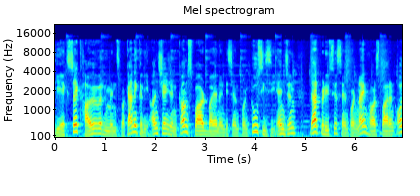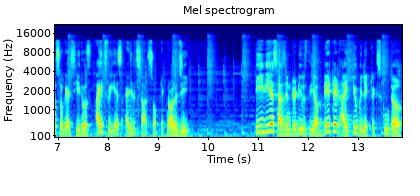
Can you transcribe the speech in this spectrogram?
The XTEC however remains mechanically unchanged and comes powered by a 97.2cc engine that produces 7.9 horsepower and also gets Hero's i3S idle start-stop technology. TVS has introduced the updated iQube electric scooter.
